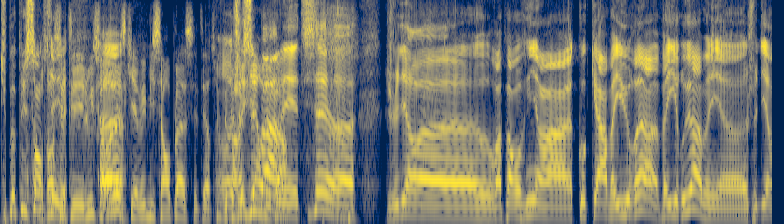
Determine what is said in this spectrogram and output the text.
tu peux plus centrer. C'était Louis Fernandez qui avait mis ça en place. C'était un truc de parisien. Je sais pas, mais tu sais, je veux dire, on va pas revenir à Cocard, Vairua, mais je veux dire,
